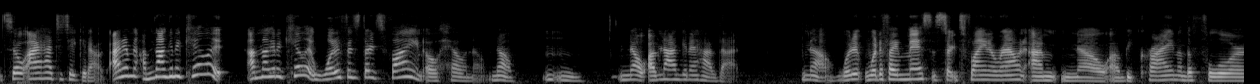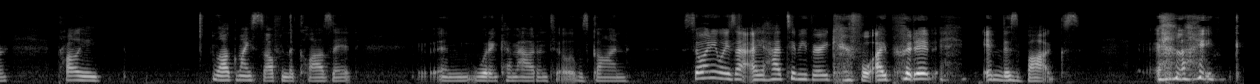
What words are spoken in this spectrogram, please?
So I had to take it out. I am I'm not gonna kill it. I'm not gonna kill it. What if it starts flying? Oh hell no, no, Mm-mm. no. I'm not gonna have that. No. What if what if I miss? It starts flying around. I'm no. I'll be crying on the floor. Probably lock myself in the closet and wouldn't come out until it was gone. So, anyways, I, I had to be very careful. I put it in this box. Like,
